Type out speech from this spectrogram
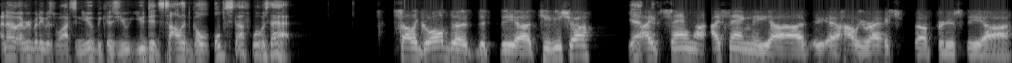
I know everybody was watching you because you you did solid gold stuff. What was that? Solid Gold, the the the uh, TV show. Yeah, I sang. Uh, I sang the uh, Howie Rice uh, produced the. Uh,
